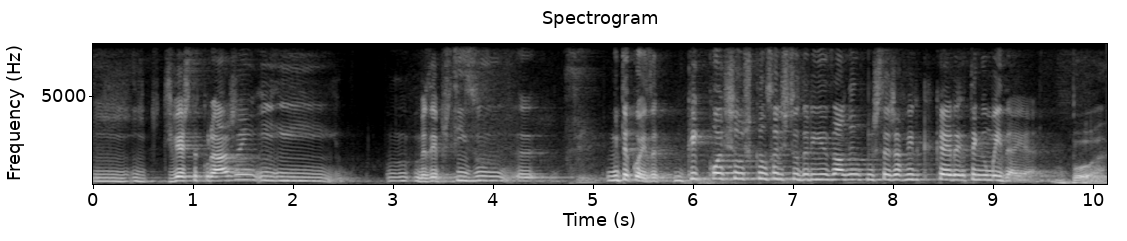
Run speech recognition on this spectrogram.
e, e tiveste a coragem e, e mas é preciso uh, muita coisa. Que, quais são os conselhos que tu darias a alguém que nos esteja a vir que queira, tenha uma ideia? Boa.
